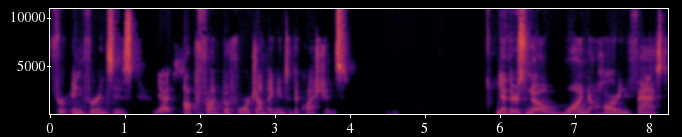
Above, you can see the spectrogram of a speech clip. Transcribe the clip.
for inferences? Yes. Up front before jumping into the questions. Yeah, there's no one hard and fast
